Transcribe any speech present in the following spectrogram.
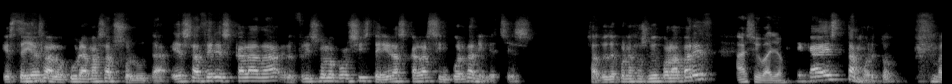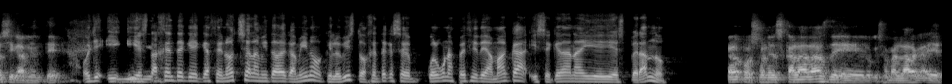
que esta ya es la locura más absoluta. Es hacer escalada, el free solo consiste en ir a escalar sin cuerda ni leches. O sea, tú te pones a subir por la pared. Así va yo. Te caes, está muerto, básicamente. Oye, ¿y, esta gente que, hace noche a la mitad de camino? Que lo he visto, gente que se cuelga una especie de hamaca y se quedan ahí esperando. Claro, pues son escaladas de lo que se llama larga, eh,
